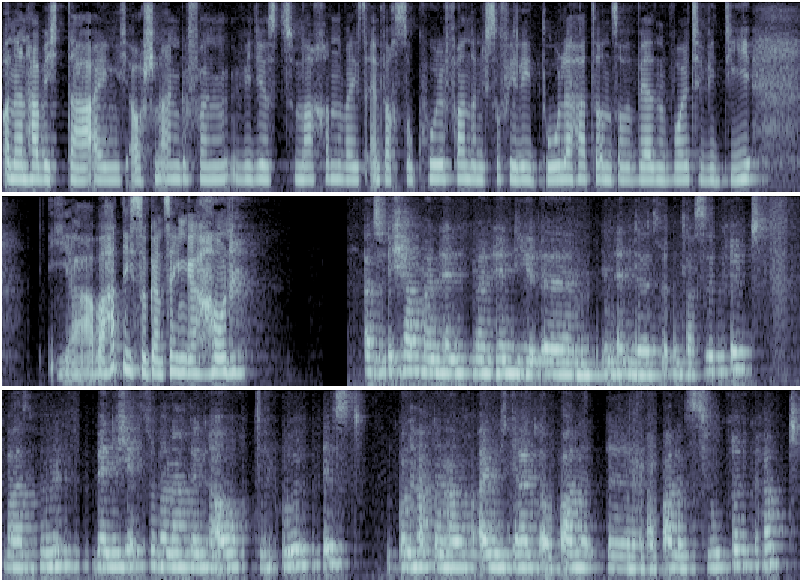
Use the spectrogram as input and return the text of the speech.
Und dann habe ich da eigentlich auch schon angefangen, Videos zu machen, weil ich es einfach so cool fand und ich so viele Idole hatte und so werden wollte wie die. Ja, aber hat nicht so ganz hingehauen. Also ich habe mein, mein Handy ähm, in Ende der dritten Klasse gekriegt, was, wenn ich jetzt drüber nachdenke, auch zu früh ist und habe dann auch eigentlich direkt auf, alle, äh, auf alles Zugriff gehabt.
